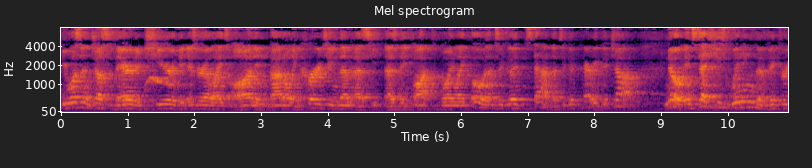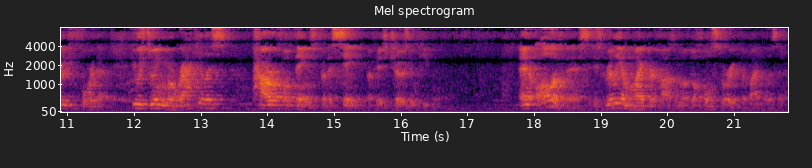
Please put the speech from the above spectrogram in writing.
He wasn't just there to cheer the Israelites on in battle, encouraging them as, he, as they fought, going like, oh, that's a good stab, that's a good parry, good job. No, instead, he's winning the victory for them. He was doing miraculous, powerful things for the sake of his chosen people. And all of this is really a microcosm of the whole story of the Bible, isn't it?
